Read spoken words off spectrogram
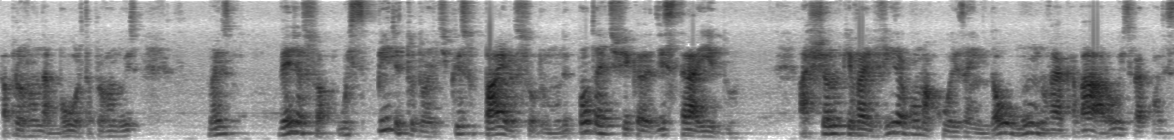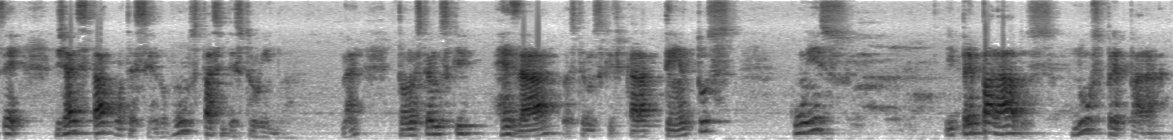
aprovando aborto, aprovando isso. Mas veja só, o espírito do anticristo paira sobre o mundo. Enquanto a gente fica distraído, achando que vai vir alguma coisa ainda, ou o mundo vai acabar, ou isso vai acontecer, já está acontecendo. O mundo está se destruindo. Né? Então nós temos que rezar, nós temos que ficar atentos com isso e preparados, nos preparar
